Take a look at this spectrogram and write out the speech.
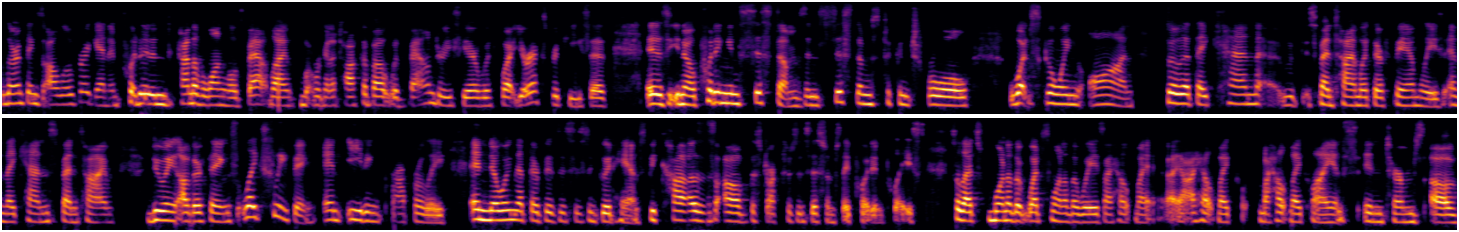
learn things all over again and put it in kind of along those lines what we're going to talk about with boundaries here with what your expertise is is you know putting in systems and systems to control what's going on so that they can uh, spend time with their families and they can spend time doing other things like sleeping and eating properly and knowing that their business is in good hands because of the structures and systems they put in place. So that's one of the what's one of the ways i help my i help my, my help my clients in terms of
